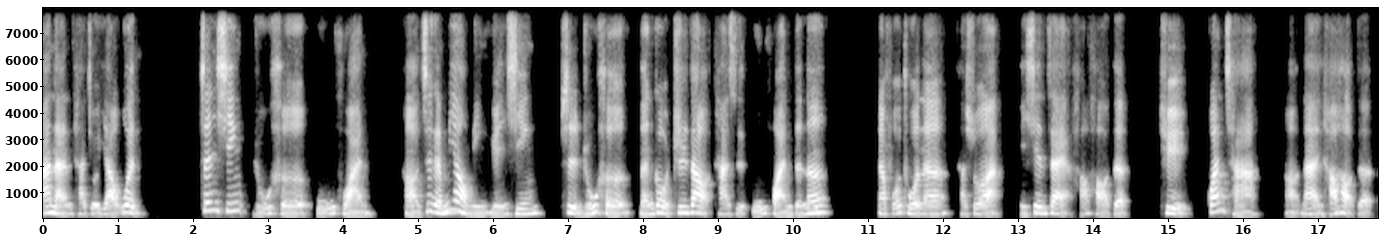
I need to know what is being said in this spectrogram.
阿难他就要问：真心如何无还？好，这个妙明缘心是如何能够知道它是无还的呢？那佛陀呢，他说啊，你现在好好的去观察啊，那好好的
